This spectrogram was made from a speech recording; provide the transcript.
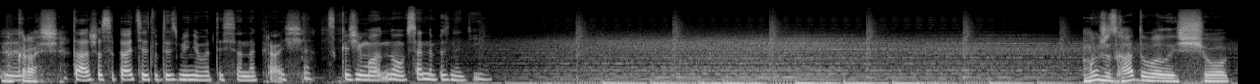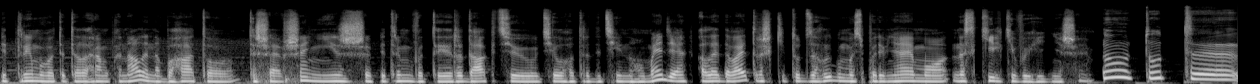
на краще. Та що ситуація буде змінюватися на краще. Скажімо, ну все не безнадійно. Ми вже згадували, що підтримувати телеграм-канали набагато дешевше, ніж підтримувати редакцію цілого традиційного медіа. Але давай трошки тут заглибимось, порівняємо наскільки вигідніше. Ну тут Е,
